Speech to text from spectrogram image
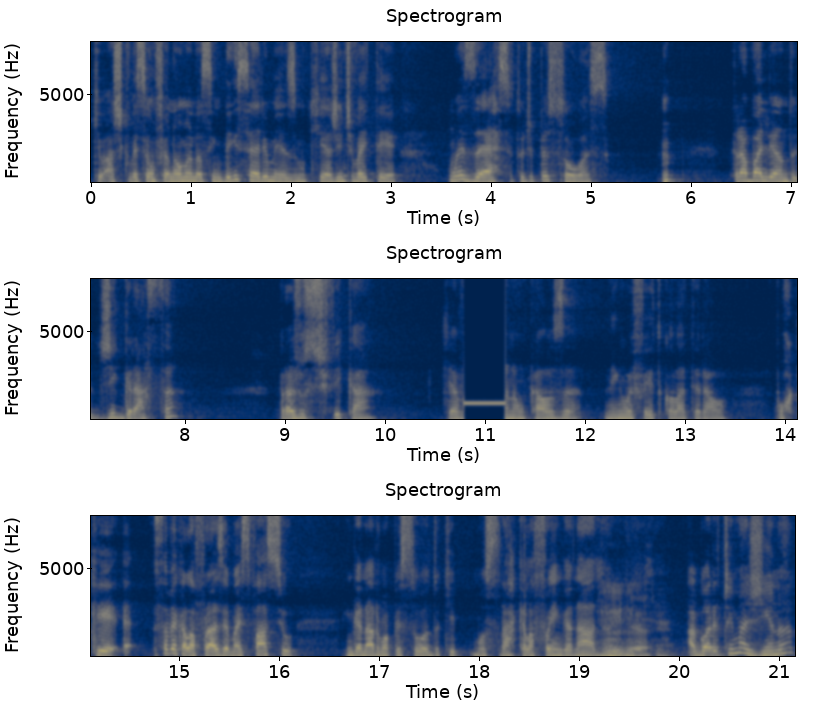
que eu acho que vai ser um fenômeno assim bem sério mesmo, que a gente vai ter um exército de pessoas trabalhando de graça para justificar que a não causa nenhum efeito colateral. Porque, é, sabe aquela frase, é mais fácil enganar uma pessoa do que mostrar que ela foi enganada? É. Agora, tu imagina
